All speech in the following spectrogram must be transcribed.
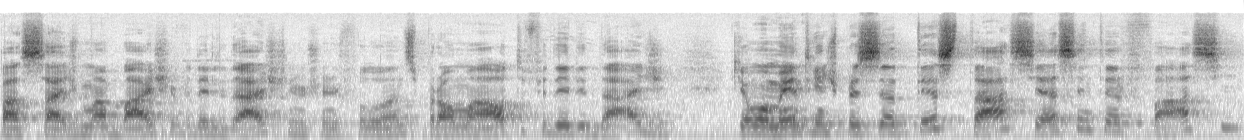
passar de uma baixa fidelidade, que a gente falou antes, para uma alta fidelidade, que é o momento que a gente precisa testar se essa interface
